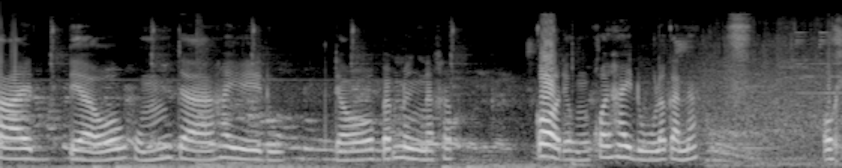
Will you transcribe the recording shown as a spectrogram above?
ตาย เดี๋ยวผมจะให้ดู เดี๋ยวแป๊บหนึ่งนะครับ ก็เดี๋ยวผมค่อยให้ดูแล้วกันนะ โอเค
